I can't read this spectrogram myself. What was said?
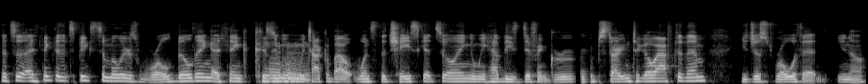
That's a, I think that speaks to Miller's world building. I think because mm-hmm. when we mm-hmm. talk about once the chase gets going and we have these different groups starting to go after them, you just roll with it. You know,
